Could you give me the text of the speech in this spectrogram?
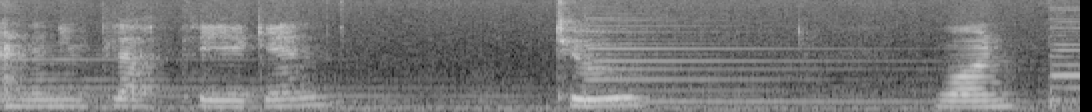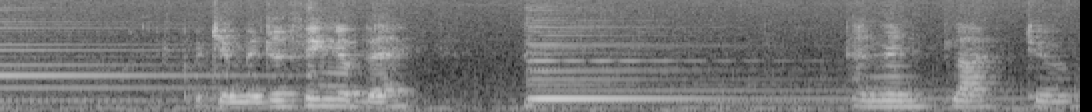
and then you pluck 3 again, 2, 1, put your middle finger back, and then pluck 2.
